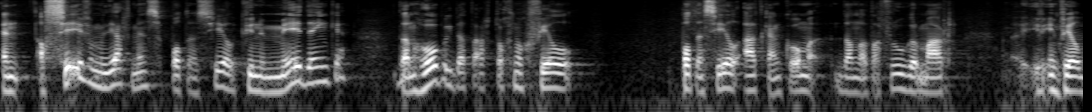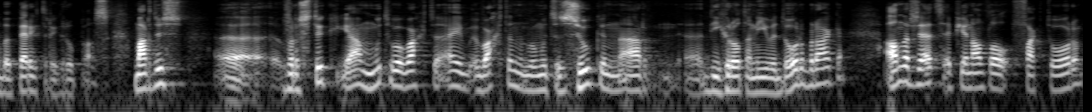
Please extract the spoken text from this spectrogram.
En als 7 miljard mensen potentieel kunnen meedenken, dan hoop ik dat daar toch nog veel potentieel uit kan komen dan dat dat vroeger maar in veel beperktere groep was. Maar dus uh, voor een stuk ja, moeten we wachten, wachten, we moeten zoeken naar uh, die grote nieuwe doorbraken. Anderzijds heb je een aantal factoren.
